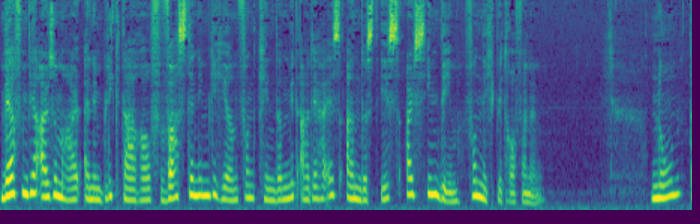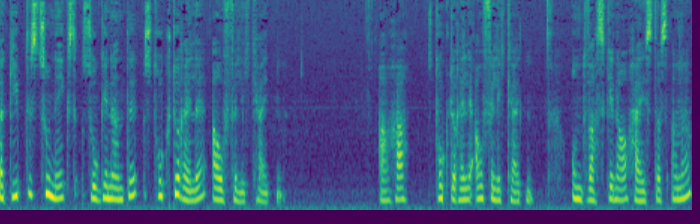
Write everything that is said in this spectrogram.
Werfen wir also mal einen Blick darauf, was denn im Gehirn von Kindern mit ADHS anders ist als in dem von Nichtbetroffenen. Nun, da gibt es zunächst sogenannte strukturelle Auffälligkeiten. Aha, strukturelle Auffälligkeiten. Und was genau heißt das, Anna?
